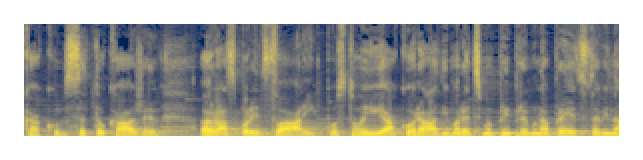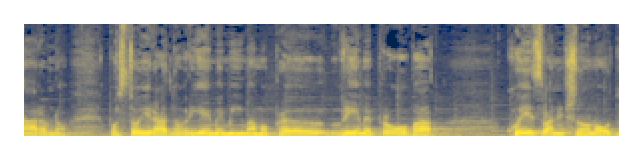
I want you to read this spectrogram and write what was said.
kako se to kaže, raspored stvari. Postoji, ako radimo recimo pripremu na predstavi, naravno, postoji radno vrijeme, mi imamo e, vrijeme proba, koje je zvanično ono, od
